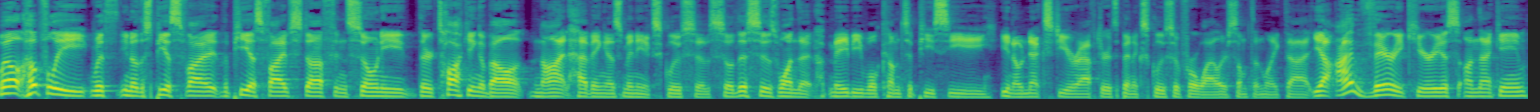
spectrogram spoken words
Well, hopefully with, you know, this PS5, the PS5 stuff and Sony, they're talking about not having as many exclusives. So this is one that maybe will come to PC, you know, next year after it's been exclusive for a while or something like that. Yeah, I'm very curious on that game.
